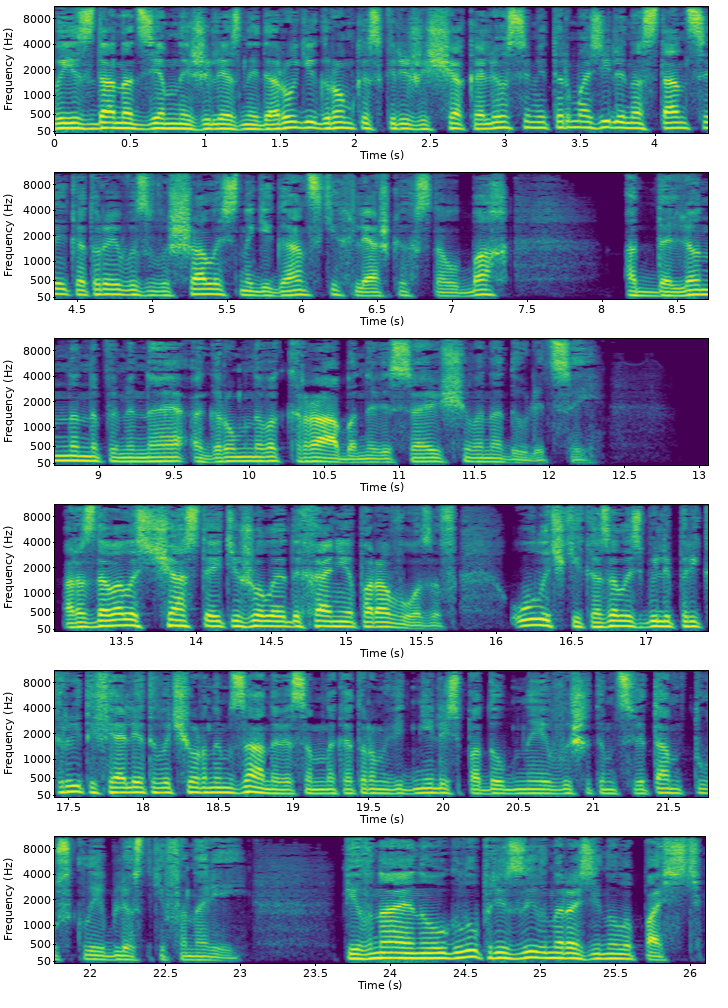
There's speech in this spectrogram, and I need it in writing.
Поезда надземной железной дороги, громко скрежеща колесами, тормозили на станции, которая возвышалась на гигантских ляжках-столбах, отдаленно напоминая огромного краба, нависающего над улицей. Раздавалось частое тяжелое дыхание паровозов. Улочки, казалось, были прикрыты фиолетово-черным занавесом, на котором виднелись подобные вышитым цветам тусклые блестки фонарей — Пивная на углу призывно разинула пасть.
